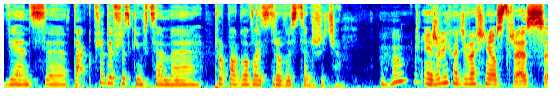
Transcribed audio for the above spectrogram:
Więc e, tak, przede wszystkim chcemy propagować zdrowy styl życia. Mhm. Jeżeli chodzi właśnie o stres, e,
